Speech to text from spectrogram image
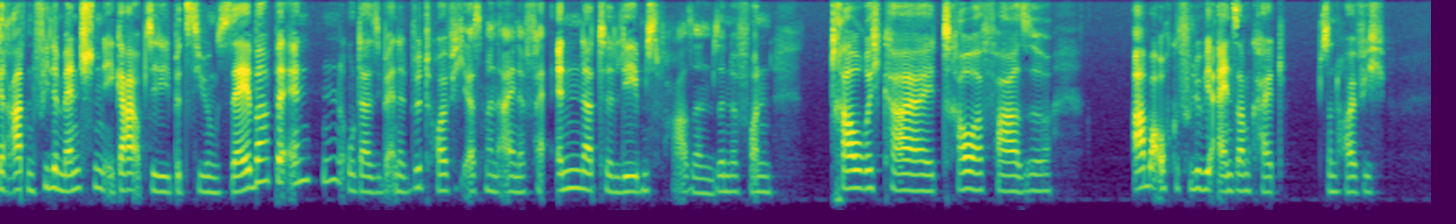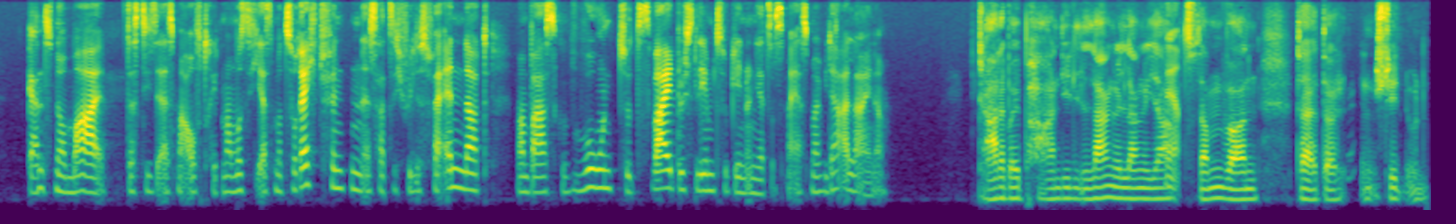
geraten viele Menschen, egal ob sie die Beziehung selber beenden oder sie beendet wird, häufig erstmal in eine veränderte Lebensphase im Sinne von Traurigkeit, Trauerphase, aber auch Gefühle wie Einsamkeit sind häufig ganz normal, dass diese erstmal auftreten. Man muss sich erstmal zurechtfinden, es hat sich vieles verändert, man war es gewohnt, zu zweit durchs Leben zu gehen und jetzt ist man erstmal wieder alleine gerade bei Paaren, die lange, lange Jahre ja. zusammen waren, da, da entsteht und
